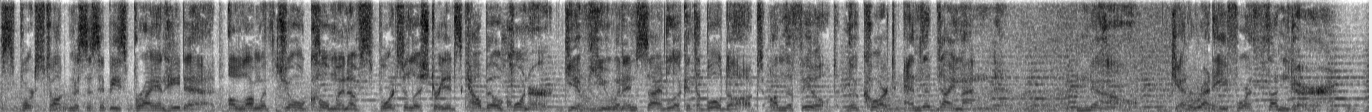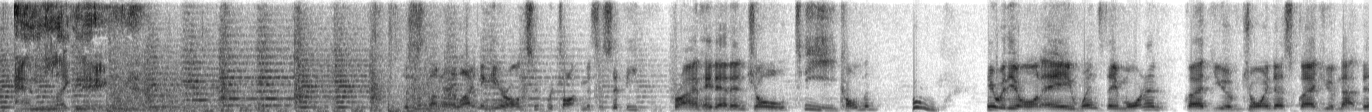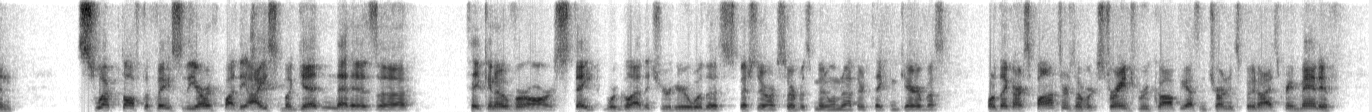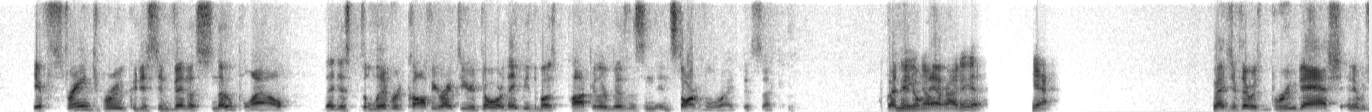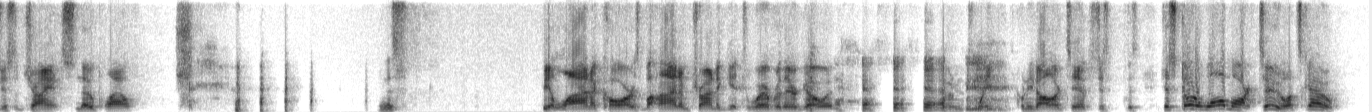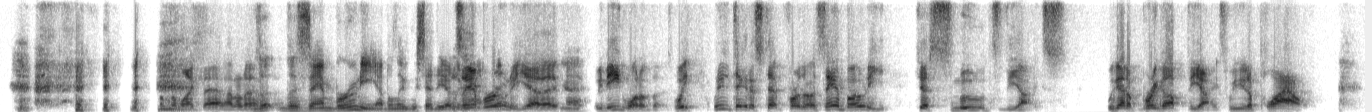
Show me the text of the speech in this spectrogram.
Sports Talk Mississippi's Brian Haydad, along with Joel Coleman of Sports Illustrated's Cowbell Corner, give you an inside look at the Bulldogs on the field, the court, and the diamond. Now, get ready for Thunder and Lightning. This is Thunder and Lightning here on Super Talk Mississippi. Brian Haydad and Joel T. Coleman. Woo. Here with you on a Wednesday morning. Glad you have joined us. Glad you have not been swept off the face of the earth by the ice mageddon that has uh, taken over our state. We're glad that you're here with us, especially our servicemen and women out there taking care of us. I want to thank our sponsors over at Strange Brew Coffee House and Churn and Spoon Ice Cream. Man, if if Strange Brew could just invent a snowplow that just delivered coffee right to your door, they'd be the most popular business in, in Starkville right this second. But I million dollar idea. Yeah. Imagine if there was Brew Dash and it was just a giant snowplow. and this be a line of cars behind them trying to get to wherever they're going. Give them 20 dollar tips. Just, just just go to Walmart too. Let's go. Something like that. I don't know. The, the Zambruni, I believe we said the other. The Zambruni, yeah, yeah, We need one of those. We we need to take it a step further. A Zamboni just smooths the ice. We got to bring up the ice. We need a plow.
